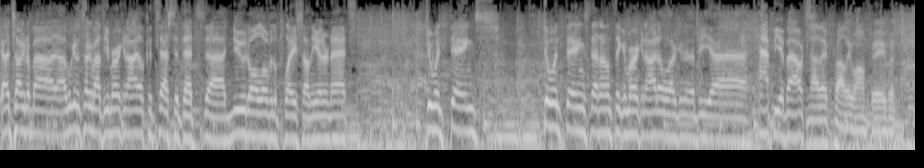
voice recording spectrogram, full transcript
Got talking about. Uh, we're going to talk about the American Idol contestant that's uh, nude all over the place on the internet, doing things, doing things that I don't think American Idol are going to be uh, happy about. no, they probably won't be, but.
